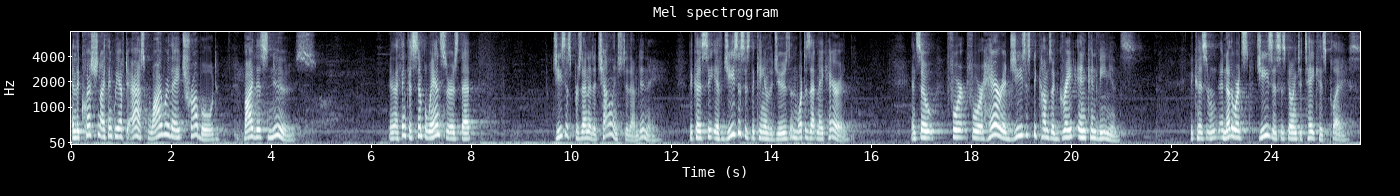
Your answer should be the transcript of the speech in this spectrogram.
And the question I think we have to ask why were they troubled by this news? And I think the simple answer is that Jesus presented a challenge to them, didn't he? Because, see, if Jesus is the king of the Jews, then what does that make Herod? And so for, for Herod, Jesus becomes a great inconvenience. Because, in other words, Jesus is going to take his place.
